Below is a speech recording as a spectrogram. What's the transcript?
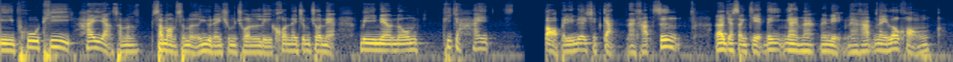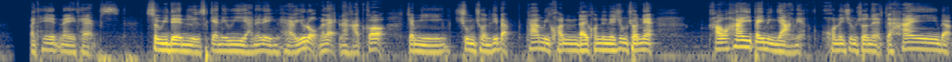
มีผู้ที่ให้อย่างสม่ำสม่ำเสมออยู่ในชุมชน หรือคนในชุมชนเนี่ยมีแนวโน้มที่จะให้ต่อไปเรื่อยๆเช่นกันนะครับ ซึ่ง เราจะสังเกตได้ง่ายมากนั่นเองนะครับ ในโลกของประเทศในแถบสวีเดน หรือสแกนดิเนเวียนั่นเองแถวยุโรปนั่นแหละนะครับ ก็จะมีชุมชนที่แบบ ถ้ามีคนใดคนหนึ่งในชุมชนเนี่ยเขาให้ไปหนึ่งอย่างเนี่ยคนในชุมชนเนี่ยจะให้แบบ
